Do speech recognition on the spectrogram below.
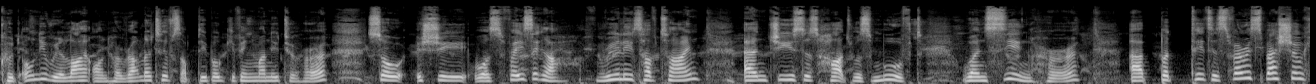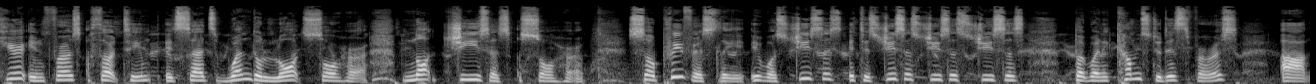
could only rely on her relatives or people giving money to her. So she was facing a really tough time, and Jesus' heart was moved when seeing her Uh, but it is very special here in verse 13. It says, When the Lord saw her, not Jesus saw her. So previously it was Jesus, it is Jesus, Jesus, Jesus. But when it comes to this verse, uh,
